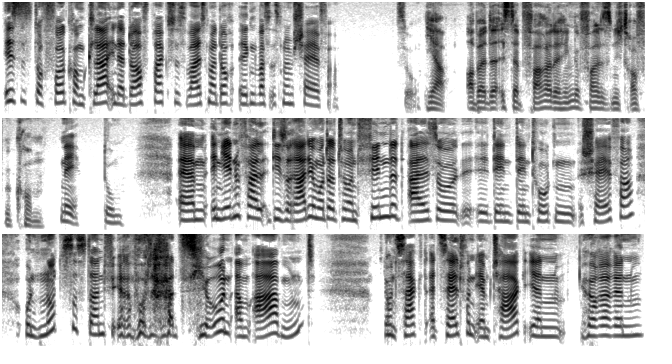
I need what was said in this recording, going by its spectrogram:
ist es doch vollkommen klar, in der Dorfpraxis weiß man doch, irgendwas ist mit dem Schäfer. So. ja, aber da ist der Pfarrer, der hingefallen ist, nicht drauf gekommen. Nee, dumm. Ähm, in jedem Fall, diese Radiomoderatorin findet also äh, den, den toten Schäfer und nutzt es dann für ihre Moderation am Abend und sagt, erzählt von ihrem Tag ihren Hörerinnen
